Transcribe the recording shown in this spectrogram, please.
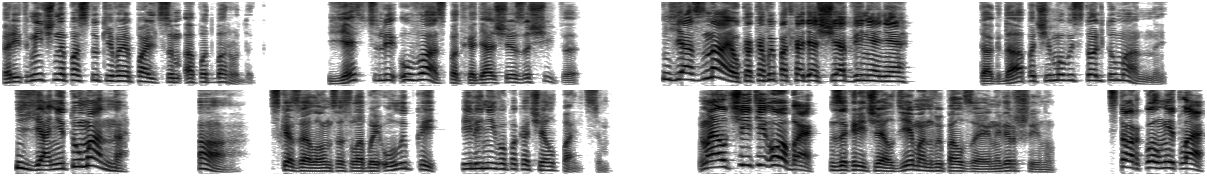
ритмично постукивая пальцем о подбородок. «Есть ли у вас подходящая защита?» «Я знаю, каковы подходящие обвинения!» «Тогда почему вы столь туманны?» «Я не туманна!» «А», — сказал он со слабой улыбкой и лениво покачал пальцем. «Молчите оба!» — закричал демон, выползая на вершину. «Сторкул метла,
